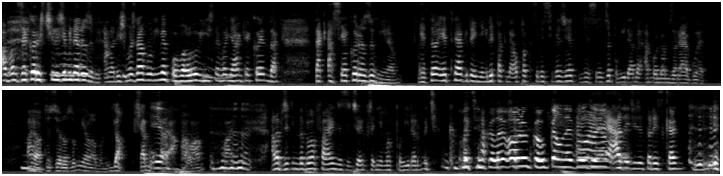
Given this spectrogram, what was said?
A on se jako rozčili, že mi nerozumí, ale když možná mluvíme pomalu, víš, nebo nějak jako jen tak, tak asi jako rozumí, no. Je to, je to jak kdy, někdy pak naopak si myslíme, že, že si něco povídáme a on nám zareaguje. A jo, ty si rozuměla, on, jo, všemu, jo. A já, aha, tak fajn. Ale předtím to bylo fajn, že si člověk před ním mohl povídat o čemkoliv. O čemkoliv, on koukal, nevěděl. Ale já teď, že to riskantní.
